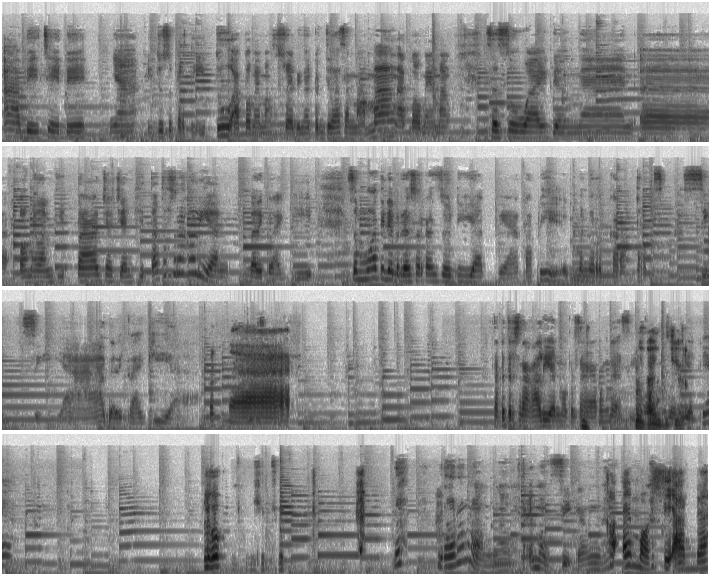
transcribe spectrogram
A B C D nya itu seperti itu atau memang sesuai dengan penjelasan Mamang atau memang sesuai dengan eh, omelan kita cacian kita terserah kalian. Balik lagi. Semua tidak berdasarkan zodiak ya tapi menurut karakter masing-masing sih ya. Balik lagi ya. Benar. tapi terserah kalian mau percaya apa enggak sih. Zodiaknya Loh, gitu lah ya orang nggak emosi kamu kok emosi Anda?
